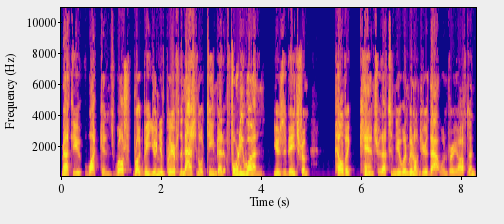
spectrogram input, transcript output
Matthew Watkins, Welsh rugby union player for the national team, died at 41 years of age from pelvic cancer. That's a new one. We don't hear that one very often.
